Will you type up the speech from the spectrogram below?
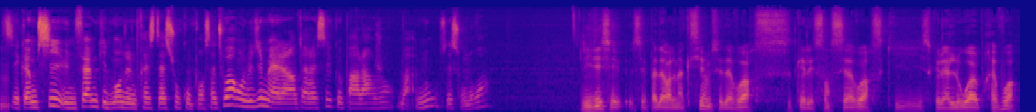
Hmm. C'est comme si une femme qui demande une prestation compensatoire, on lui dit mais elle est intéressée que par l'argent. Bah non, c'est son droit. L'idée, c'est n'est pas d'avoir le maximum, c'est d'avoir ce qu'elle est censée avoir, ce, qui, ce que la loi prévoit.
